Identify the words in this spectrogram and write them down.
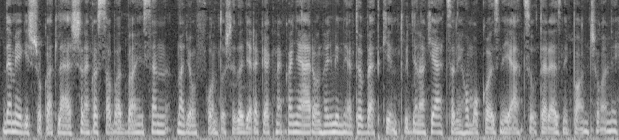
de mégis sokat lehessenek a szabadban, hiszen nagyon fontos ez a gyerekeknek a nyáron, hogy minél többet kint tudjanak játszani, homokozni, játszóterezni, pancsolni.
